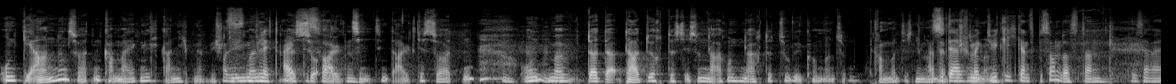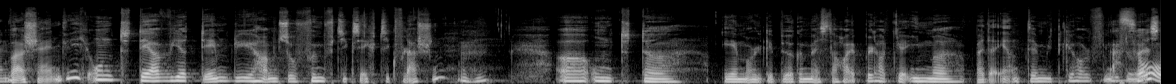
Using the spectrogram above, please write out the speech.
Und die anderen Sorten kann man eigentlich gar nicht mehr bestimmen, also sind vielleicht weil sie so Sorten. alt sind, sind alte Sorten. Mhm. Und man, da, da, dadurch, dass sie so nach und nach dazugekommen sind, kann man das nicht mehr Also der bestimmen. schmeckt wirklich ganz besonders dann, dieser Wein. Wahrscheinlich. Und der wird dem, die haben so 50, 60 Flaschen. Mhm. Äh, und der ehemalige Bürgermeister Häupl hat ja immer bei der Ernte mitgeholfen. Ach so. Weißt.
